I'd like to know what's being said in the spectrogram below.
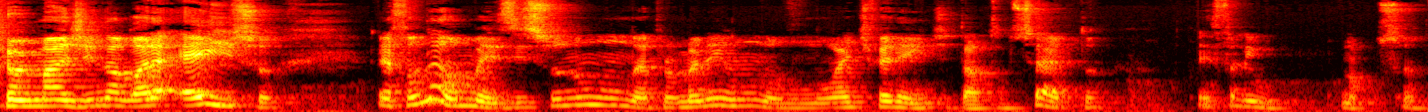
que eu imagino agora é isso. Ele falou, não, mas isso não, não é problema nenhum, não, não é diferente, tá tudo certo. Aí eu falei, nossa.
